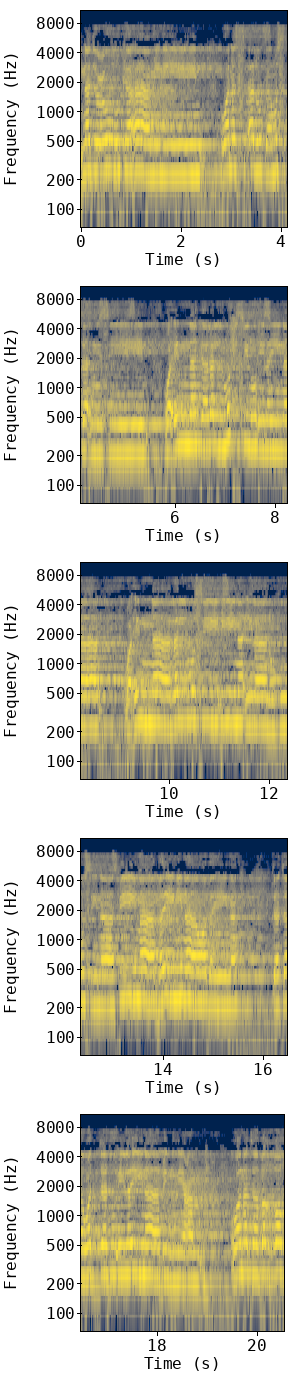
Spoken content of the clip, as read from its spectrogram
ندعوك آمنين ونسألك مستأنسين وإنك للمحسن إلينا وإنا للمسيئين إلى نفوسنا فيما بيننا وبينك تتودد إلينا بالنعم ونتبغض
